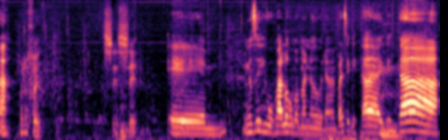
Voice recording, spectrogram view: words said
Ah, perfecto. Sí, sí. Eh, no sé si juzgarlo como mano dura. Me parece que está, que Mm. está,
